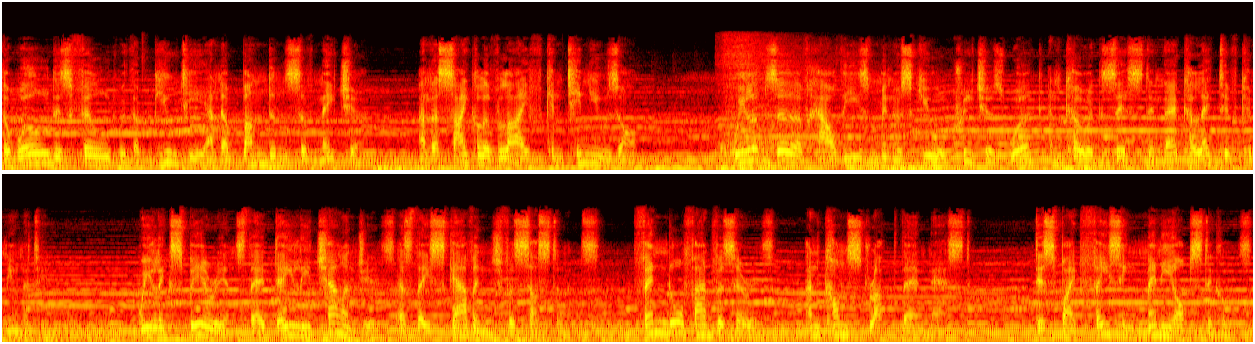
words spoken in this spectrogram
the world is filled with the beauty and abundance of nature, and the cycle of life continues on. We'll observe how these minuscule creatures work and coexist in their collective community. We'll experience their daily challenges as they scavenge for sustenance fend off adversaries, and construct their nest. Despite facing many obstacles,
